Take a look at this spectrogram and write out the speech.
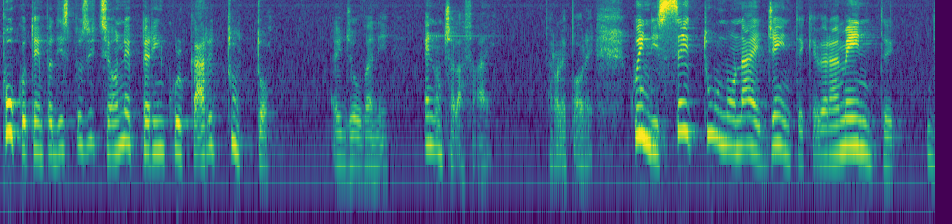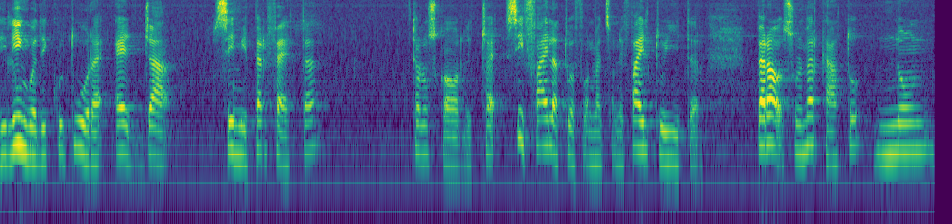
poco tempo a disposizione per inculcare tutto ai giovani e non ce la fai, parole povere. Quindi se tu non hai gente che veramente di lingua e di cultura è già semi perfetta, te lo scordi. Cioè sì, fai la tua formazione, fai il tuo iter, però sul mercato non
